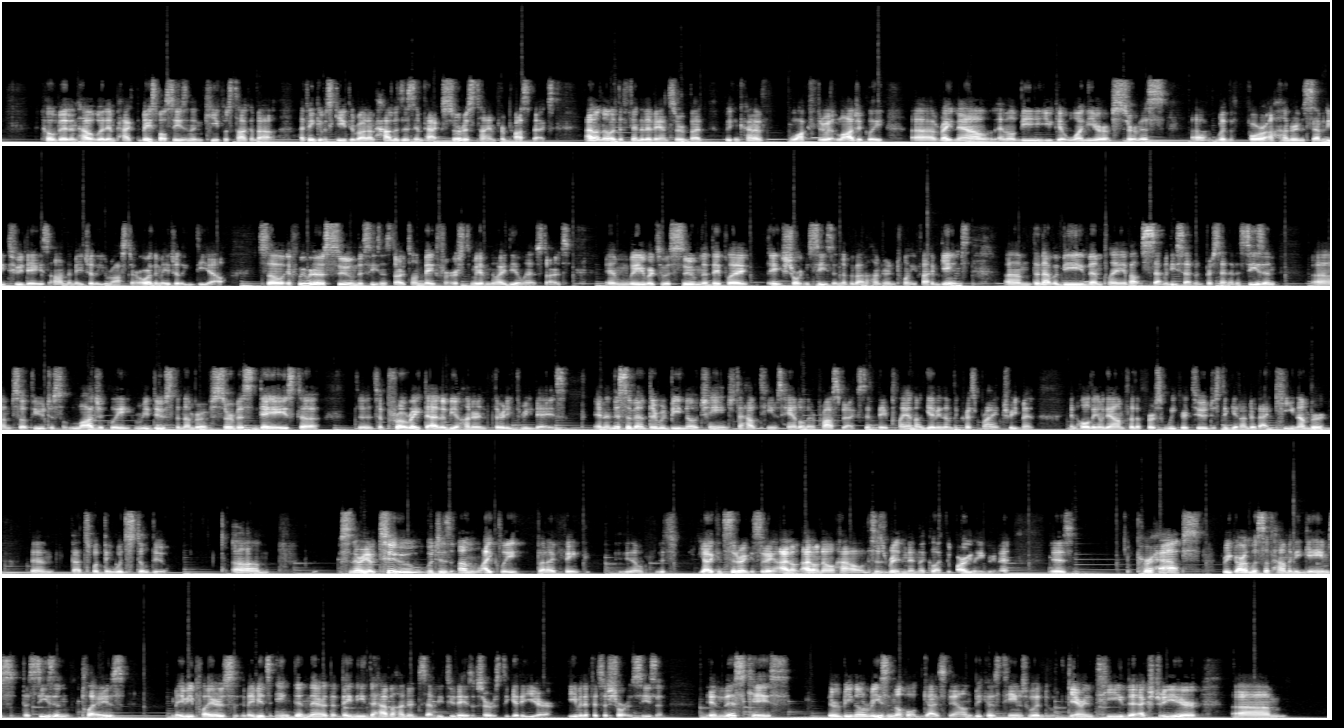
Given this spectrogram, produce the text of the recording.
COVID and how it would impact the baseball season. And Keith was talking about, I think it was Keith who brought up, how does this impact service time for prospects? I don't know a definitive answer, but we can kind of walk through it logically. Uh, right now, MLB, you get one year of service uh, with for 172 days on the major league roster or the major league DL. So if we were to assume the season starts on May 1st, we have no idea when it starts, and we were to assume that they play a shortened season of about 125 games, um, then that would be them playing about 77% of the season. Um, so if you just logically reduce the number of service days to, to, to prorate that, it would be 133 days. And in this event, there would be no change to how teams handle their prospects. If they plan on giving them the Kris Bryant treatment and holding them down for the first week or two just to get under that key number, then that's what they would still do. Um, scenario two, which is unlikely, but I think you know it's you got to consider it. Considering I don't I don't know how this is written in the collective bargaining agreement, is perhaps regardless of how many games the season plays, maybe players maybe it's inked in there that they need to have 172 days of service to get a year even if it's a shortened season. In this case there would be no reason to hold guys down because teams would guarantee the extra year um,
